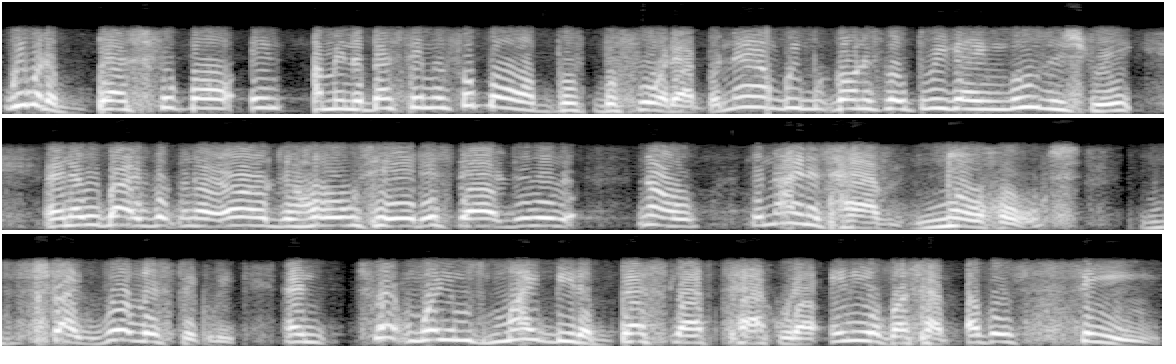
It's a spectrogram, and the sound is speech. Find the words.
we were the best football in. I mean the best team in football b- before that, but now we were going this little three game losing streak, and everybody's looking at oh the holes here, this that. da, da. No, the Niners have no holes. It's like realistically, and Trent Williams might be the best left tackle that any of us have ever seen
